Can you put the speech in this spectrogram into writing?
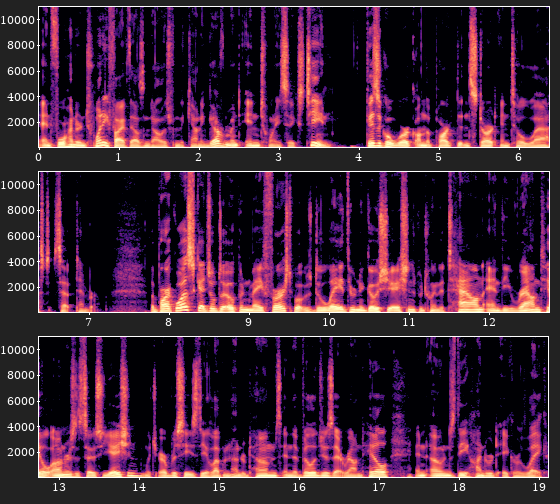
and $425,000 from the county government in 2016. Physical work on the park didn't start until last September. The park was scheduled to open May 1st, but was delayed through negotiations between the town and the Round Hill Owners Association, which oversees the 1,100 homes in the villages at Round Hill and owns the 100 acre lake.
